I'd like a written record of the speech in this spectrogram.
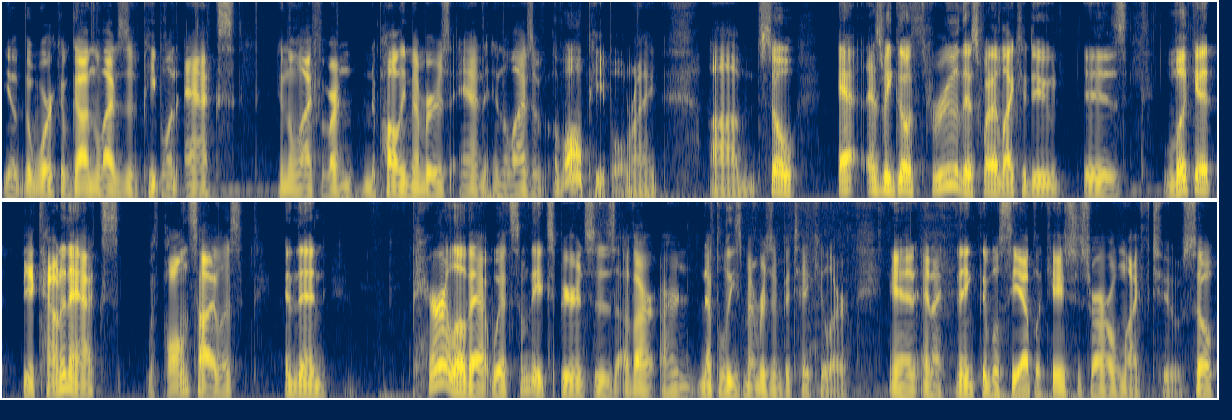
you know the work of God in the lives of people in Acts, in the life of our Nepali members, and in the lives of, of all people, right? Um, so a- as we go through this, what I'd like to do is look at the account in Acts with Paul and Silas, and then parallel that with some of the experiences of our, our Nepalese members in particular. And, and I think that we'll see applications to our own life too. So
